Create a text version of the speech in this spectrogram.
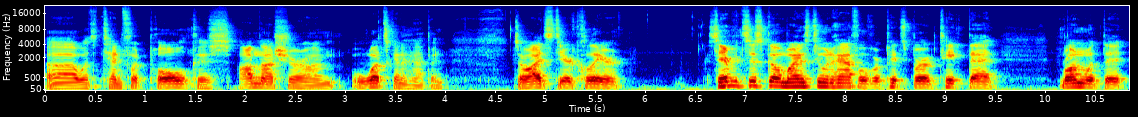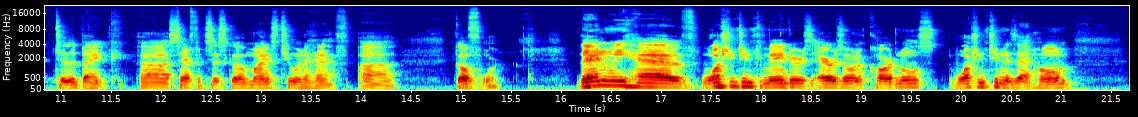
uh, with a 10 foot pole because I'm not sure on what's going to happen. So I'd steer clear. San Francisco minus two and a half over Pittsburgh. Take that, run with it to the bank. Uh, San Francisco minus two and a half. Uh, go for it. Then we have Washington Commanders, Arizona Cardinals. Washington is at home.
